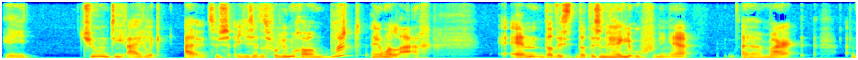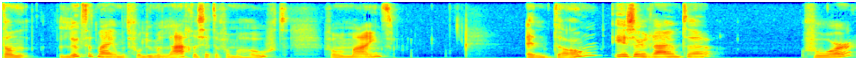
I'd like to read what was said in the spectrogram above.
je tunt die eigenlijk uit. Dus je zet het volume gewoon helemaal laag. En dat is, dat is een hele oefening. Hè? Uh, maar dan lukt het mij om het volume laag te zetten van mijn hoofd, van mijn mind. En dan is er ruimte voor,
